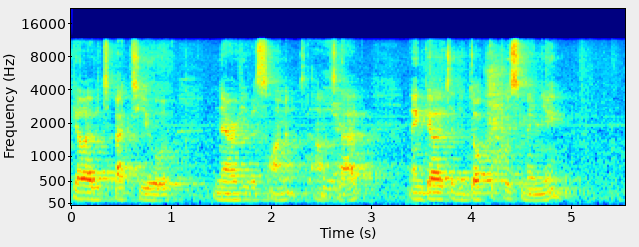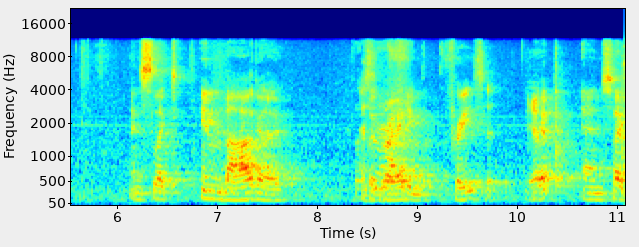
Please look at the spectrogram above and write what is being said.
go over to back to your narrative assignment uh, Yeah. tab and go to the Doctopus menu and select embargo for grading. Freeze it. Yep. And so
